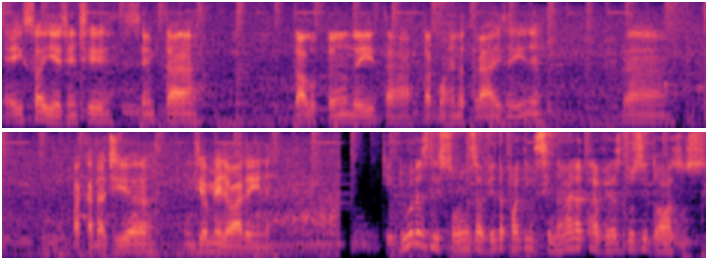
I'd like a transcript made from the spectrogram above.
é isso aí, a gente sempre tá, tá lutando aí, tá, tá correndo atrás aí, né? Pra, pra cada dia um dia melhor aí, né? Que duras lições a vida pode ensinar através dos idosos.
